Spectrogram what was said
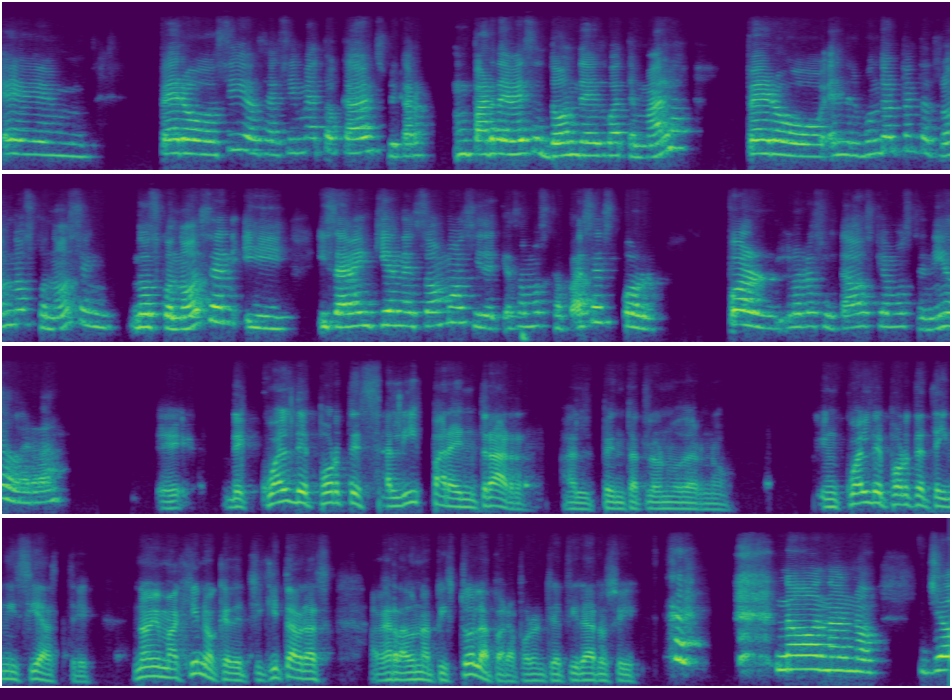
Em, pero sí, o sea, sí me ha tocado explicar un par de veces dónde es Guatemala, pero en el mundo del pentatlón nos conocen, nos conocen y, y saben quiénes somos y de qué somos capaces por, por los resultados que hemos tenido, ¿verdad? Eh, ¿De cuál deporte salís para entrar al pentatlón moderno? ¿En cuál deporte te iniciaste? No me imagino que de chiquita habrás agarrado una pistola para ponerte a tirar o sí. no, no, no. Yo,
